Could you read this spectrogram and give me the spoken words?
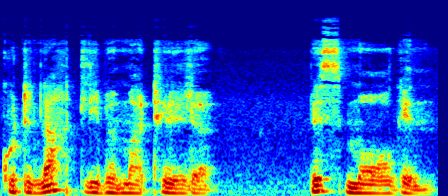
Gute Nacht, liebe Mathilde. Bis morgen.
